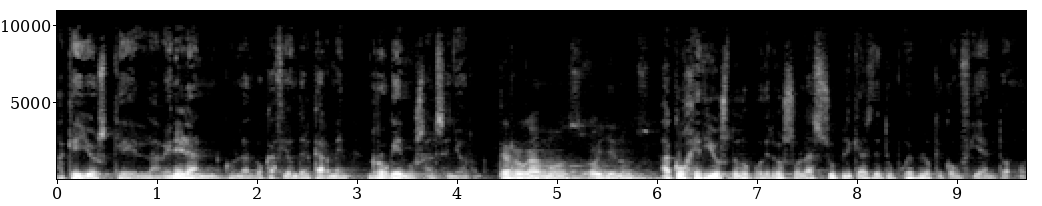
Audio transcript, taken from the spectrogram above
aquellos que la veneran con la advocación del Carmen, roguemos al Señor. Te rogamos, óyenos. Acoge Dios Todopoderoso las súplicas de tu pueblo que confía en tu amor.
